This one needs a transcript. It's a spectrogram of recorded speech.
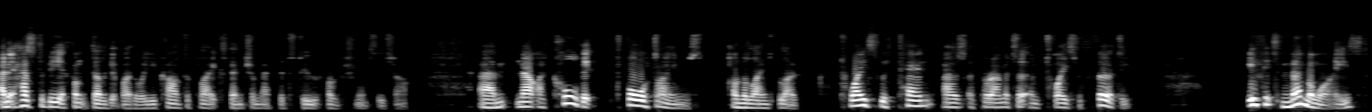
And it has to be a func delegate, by the way. You can't apply extension methods to a function in C sharp. Um, now, I've called it four times on the lines below, twice with 10 as a parameter and twice with 30. If it's memoized,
